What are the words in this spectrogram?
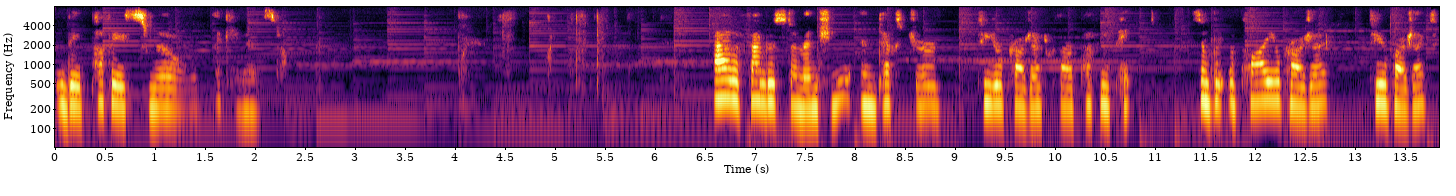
the puffy snow that came in stock. Add a fabulous dimension and texture to your project with our puffy paint. Simply apply your project to your project,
